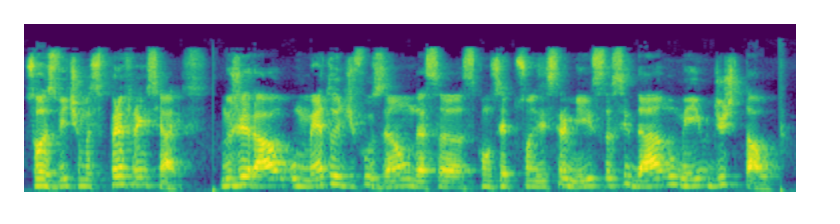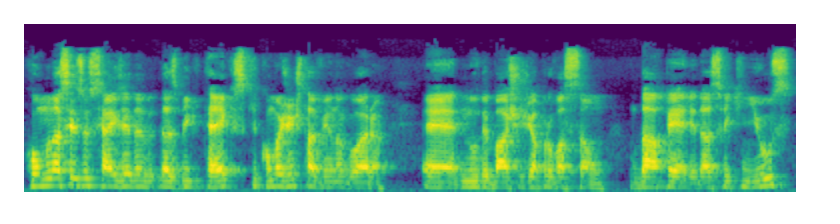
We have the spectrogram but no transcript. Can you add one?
suas vítimas preferenciais. No geral, o método de difusão dessas concepções extremistas se dá no meio digital, como nas redes sociais das big techs, que como a gente está vendo agora é, no debate de aprovação da PL das fake news,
